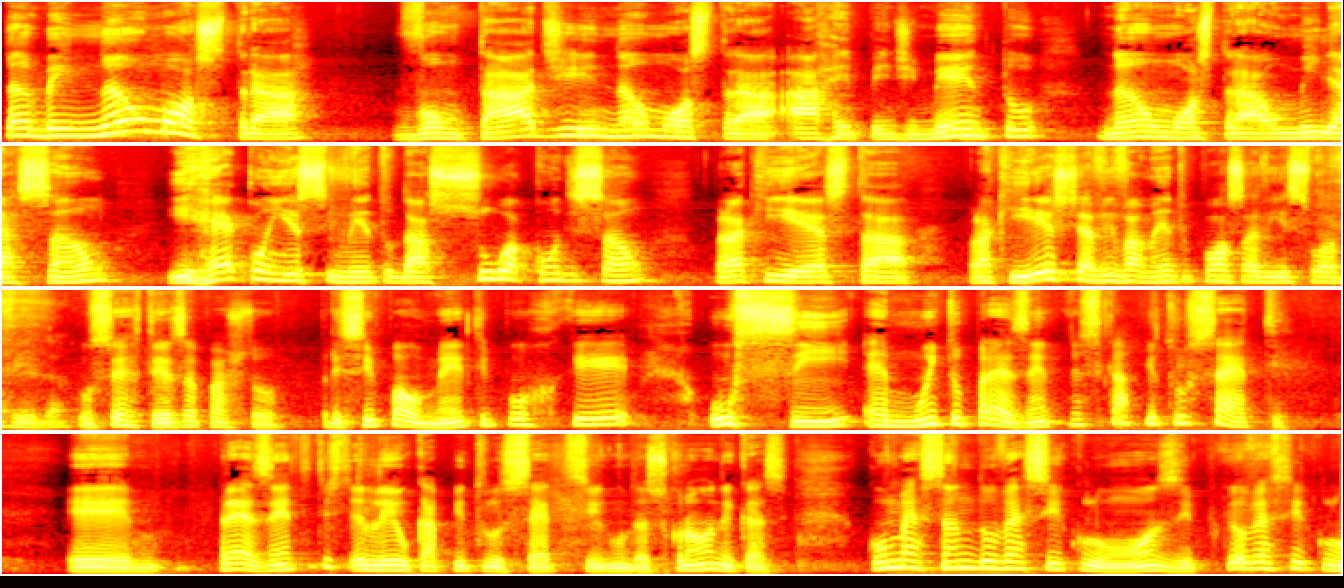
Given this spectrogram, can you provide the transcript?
também não mostrar vontade, não mostrar arrependimento, não mostrar humilhação e reconhecimento da sua condição para que esta para que este avivamento possa vir em sua vida. Com certeza, pastor. Principalmente porque o si é muito presente nesse capítulo 7. É, presente, ler o capítulo 7, segundo as crônicas, começando do versículo 11, porque o versículo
